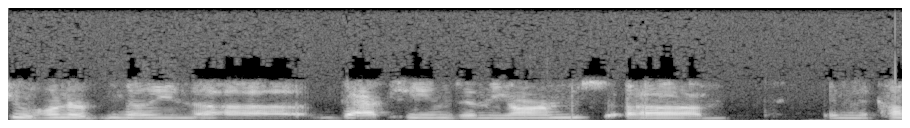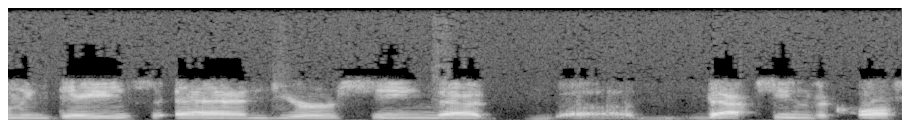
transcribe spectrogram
200 million uh, vaccines in the arms. Um, in the coming days, and you're seeing that uh, vaccines across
